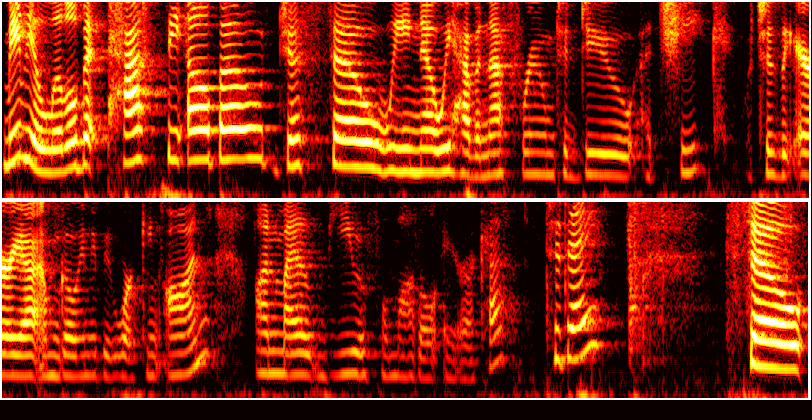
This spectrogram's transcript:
maybe a little bit past the elbow just so we know we have enough room to do a cheek, which is the area I'm going to be working on on my beautiful model Erica today. So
